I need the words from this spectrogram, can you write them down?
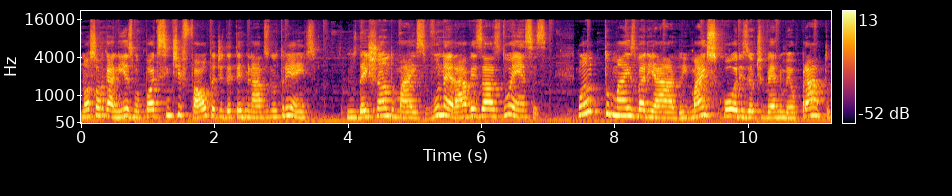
nosso organismo pode sentir falta de determinados nutrientes nos deixando mais vulneráveis às doenças. Quanto mais variado e mais cores eu tiver no meu prato,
